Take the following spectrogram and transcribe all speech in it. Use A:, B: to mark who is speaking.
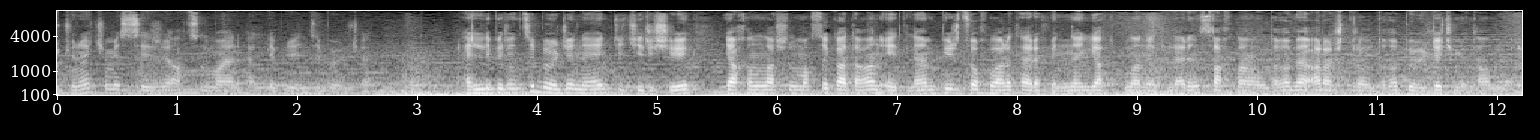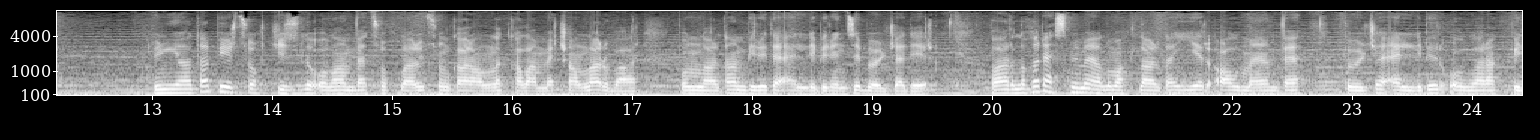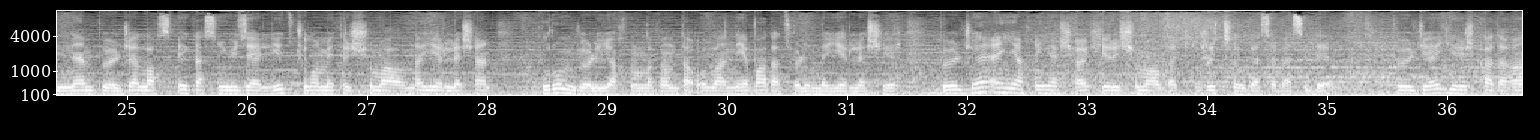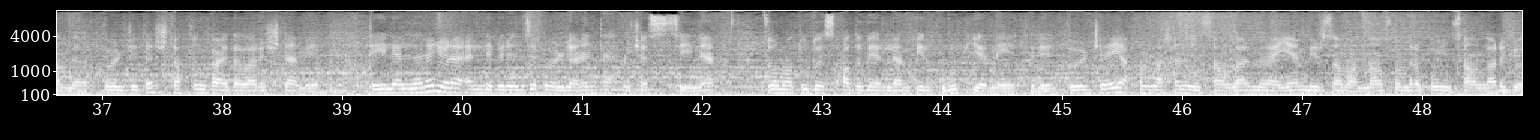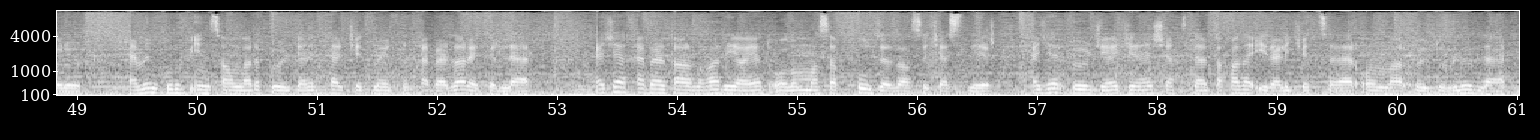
A: Bugünə kimi sirri açılmayan 51-ci bölgə. 51-ci bölgə nəinki girişi, yaxınlaşılması qadağan edilən bir çoxları tərəfindən yad planetlərin saxlanıldığı və araşdırıldığı bölgə kimi tanınır. Dünyada bir çox gizli olan və çoxları üçün qaranlıq qalan məkanlar var. Bunlardan biri də 51-ci bölgədir. Varlığı rəsmi məlumatlarda yer almayan və bölgə 51 olaraq bilinən bölgə Las Vegasın 153 km şimalında yerləşən Qurum gölü yaxınlığında olan Nevada çölündə yerləşir. Bölgəyə ən yaxın yaşayış yeri şimaldakı Rachel qəsəbəsidir. Bölgəyə giriş qadağandır. Bölgədə ştatın qaydaları işləmir. Deyilənlərə görə 51-ci bölgənin təhlükəsizliyinə Zoma Dudes adı verilən bir qrup yerinə yetirir. Bölgəyə yaxınlaşan insanlar müəyyən bir zamandan sonra bu insanları görür. Həmin qrup insanları bölgəni tərk etmək üçün xəbərdar edirlər. Əgər xəbərdarlığa riayət olunmasa pul cəzası kəsilir. Əgər bölgəyə girən şəxslər daha da irəli getsələr, onlar öldürülürlər.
